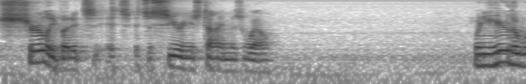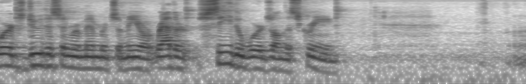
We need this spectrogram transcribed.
Surely, but it's it's it's a serious time as well. When you hear the words, do this in remembrance of me, or rather see the words on the screen, uh,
